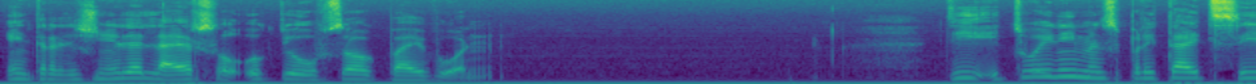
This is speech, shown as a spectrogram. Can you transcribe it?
en Traditionele Leiers sal ook die hoofdzaak bijwoon. Die Etoenie Municipaliteit sê,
